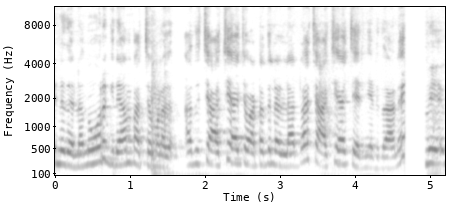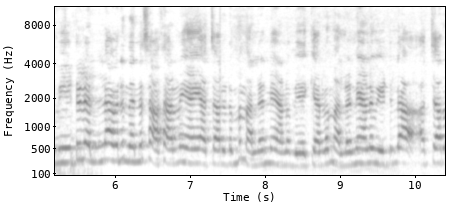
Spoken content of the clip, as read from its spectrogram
പിന്നെ ഇതല്ല നൂറ് ഗ്രാം പച്ചമുളക്. അത് ചാച്ചി വട്ടത്തിലല്ലാത്ത വട്ടത്തിലല്ലാട്ടോ ചാച്ചി വീട്ടിലെല്ലാവരും തന്നെ സാധാരണയായി അച്ചാറിടുമ്പോൾ നല്ലെണ്ണയാണ് ഉപയോഗിക്കാറുള്ളത് നല്ലെണ്ണയാണ് വീട്ടിൽ അച്ചാർ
